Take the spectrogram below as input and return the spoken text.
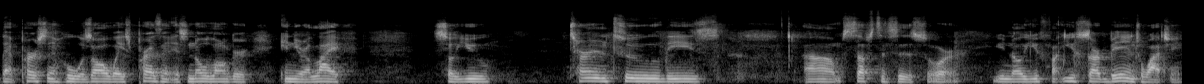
that person who was always present is no longer in your life. So you turn to these um, substances or you know you you start binge watching.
